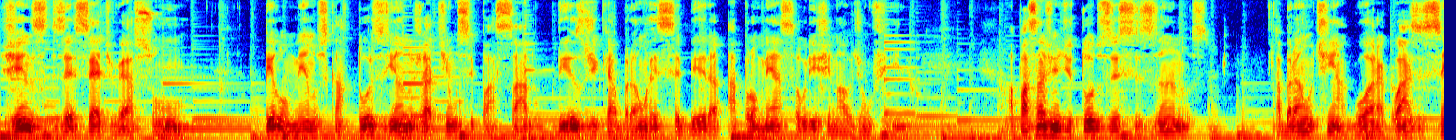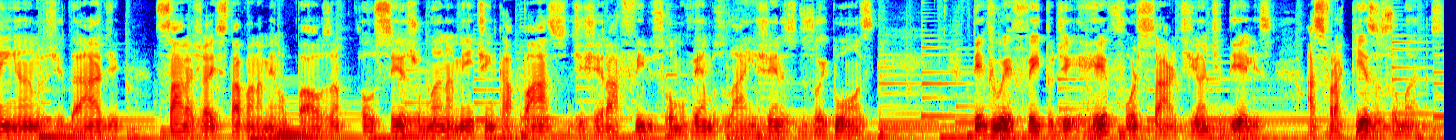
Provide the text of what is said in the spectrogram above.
Gênesis 17, verso 1 pelo menos 14 anos já tinham se passado desde que Abraão recebera a promessa original de um filho. A passagem de todos esses anos, Abraão tinha agora quase 100 anos de idade, Sara já estava na menopausa, ou seja, humanamente incapaz de gerar filhos, como vemos lá em Gênesis 18:11. Teve o efeito de reforçar diante deles as fraquezas humanas.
